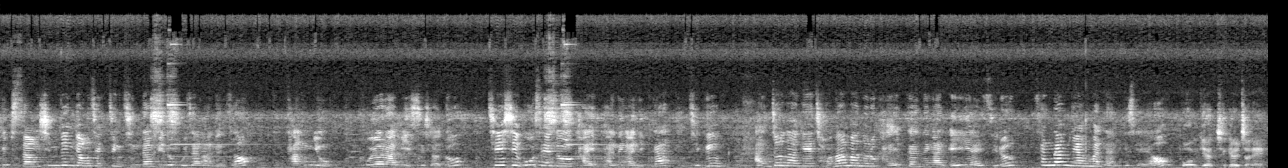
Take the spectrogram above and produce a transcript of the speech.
급성 심근경색증 진단비도 보장하면서 당뇨, 고혈압이 있으셔도 75세도 가입 가능하니까 지금 안전하게 전화만으로 가입 가능한 AIG로 상담 예약만 남기세요. 보험계약 체결 전에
